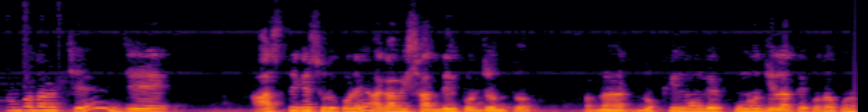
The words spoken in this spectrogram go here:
প্রথম কথা হচ্ছে যে আজ থেকে শুরু করে আগামী সাত দিন পর্যন্ত আপনার দক্ষিণবঙ্গের কোনো জেলাতে কোথাও কোনো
